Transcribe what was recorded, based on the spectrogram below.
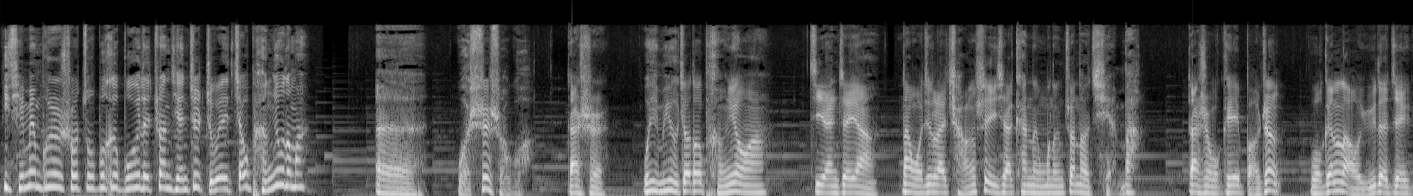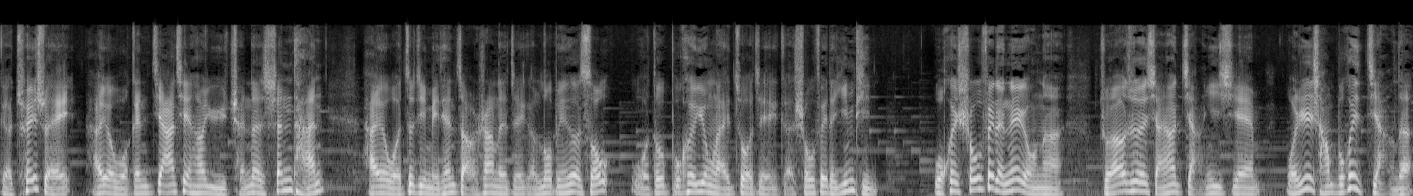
你前面不是说做播客不为了赚钱，就只为了交朋友的吗？呃，我是说过，但是我也没有交到朋友啊。既然这样，那我就来尝试一下，看能不能赚到钱吧。但是我可以保证。我跟老于的这个吹水，还有我跟佳倩和雨辰的深谈，还有我自己每天早上的这个洛宾热搜，我都不会用来做这个收费的音频。我会收费的内容呢，主要是想要讲一些我日常不会讲的，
